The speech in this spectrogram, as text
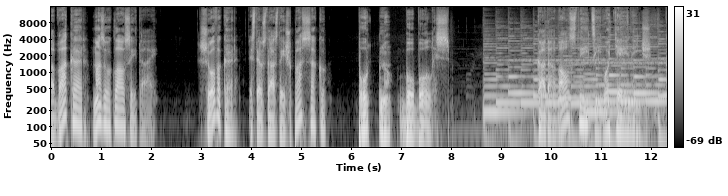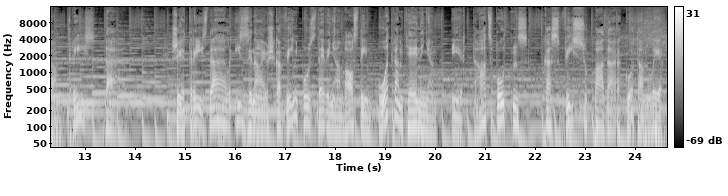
Labvakar, mazo klausītāji! Šovakar es tev stāstīšu pasaku Putnu bubulis. Kādā valstī dzīvo ķēniņš, kam trīs dēli. Šie trīs dēli izzinājuši, ka viņu pus deviņām valstīm otram ķēniņam ir tāds putns, kas visu padara, ko tam liek.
